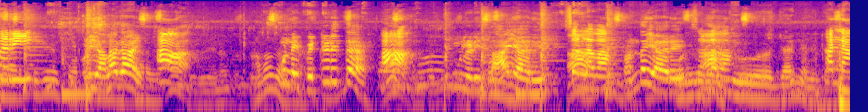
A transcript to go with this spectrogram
சரி. இப்படி அழகாய். உன்னை பெற்றெடுத்த உங்களுடைய தாயாரு சொல்லவா. தந்தை யாரு? சொல்லவா. அண்ணா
